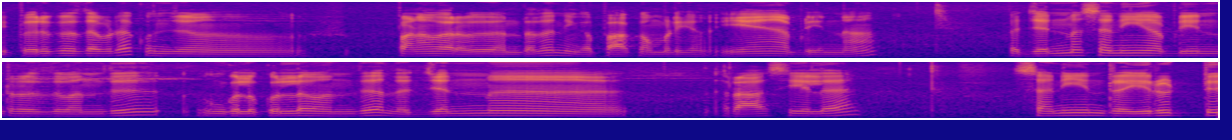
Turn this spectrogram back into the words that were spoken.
இப்போ இருக்கிறத விட கொஞ்சம் பண வரவுன்றதை நீங்கள் பார்க்க முடியும். ஏன் அப்படின்னா இப்போ ஜென்ம சனி அப்படின்றது வந்து உங்களுக்குள்ளே வந்து அந்த ஜென்ம ராசியில் சனின்ற இருட்டு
